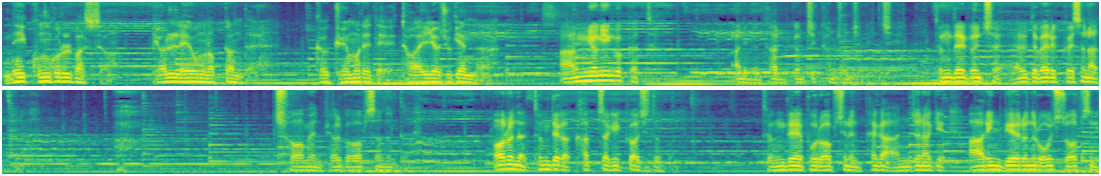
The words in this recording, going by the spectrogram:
네 공고를 봤어. 별 내용은 없던데 그 괴물에 대해 더 알려주겠나? 악령인 것 같아. 아니면 다른 끔찍한 존재겠지. 등대 근처 엘드베르크에서 나타나. 하, 처음엔 별거 없었는데 어느 날 등대가 갑자기 꺼지더군. 등대에 불 없이는 배가 안전하게 아린 비에른으로 올 수 없으니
